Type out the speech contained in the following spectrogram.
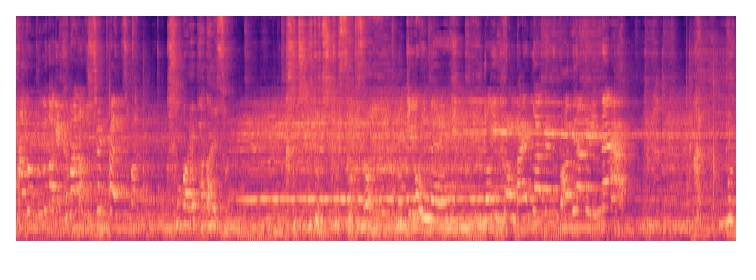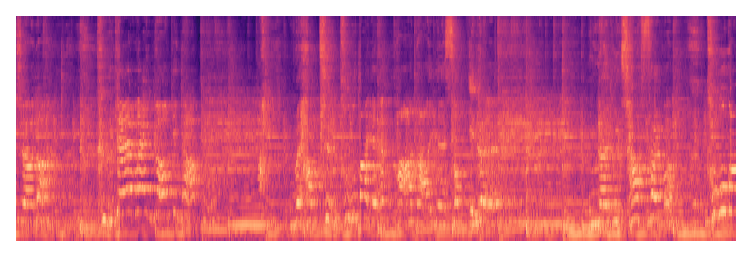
방금 누구 덕에 그만하고 실패했지만. 쿠바의 바다에서 그 지기도 죽일 수 없어. 웃기고 있네. 여기 그런 말도 안 되는 법이라도 있네! 묻잖아 그게 왜 여기냐고 아, 왜 하필 쿠바의 바다에서 이래? 낡은 작살과 어부였던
